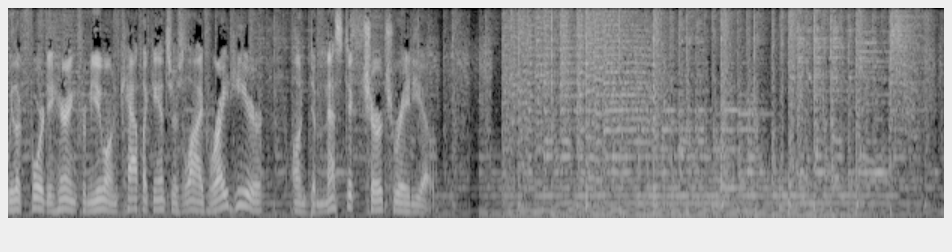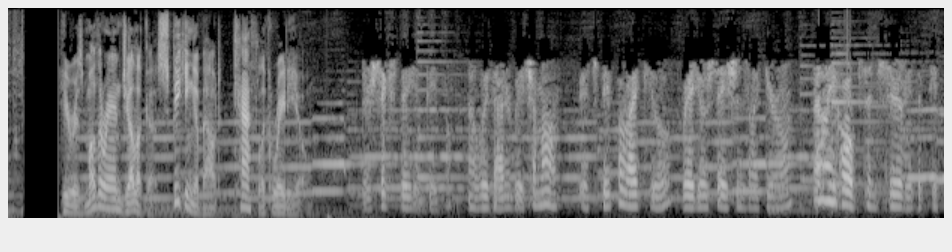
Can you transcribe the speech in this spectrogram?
We look forward to hearing from you on Catholic Answers Live right here on Domestic Church Radio. Here is Mother Angelica speaking about Catholic radio. There's six billion people, and we got to reach them all. It's people like you, radio stations like your own, and I hope sincerely that people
